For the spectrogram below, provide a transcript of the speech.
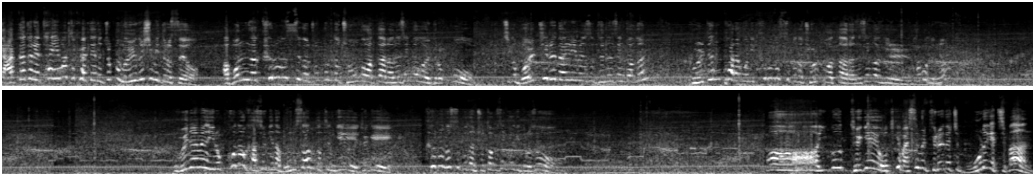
아까 전에 타임어택 할 때는 조금 의구심이 들었어요. 아 뭔가 크로노스가 조금 더 좋은 것 같다라는 생각을 들었고 지금 멀티를 달리면서 드는 생각은 골든 파라곤이 크로노스보다 좋을 것 같다라는 생각을 하거든요. 왜냐면 이런 코너 가속이나 몸싸움 같은 게 되게 크로노스보단 좋다고 생각이 들어서 아 이거 되게 어떻게 말씀을 드려야 될지 모르겠지만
